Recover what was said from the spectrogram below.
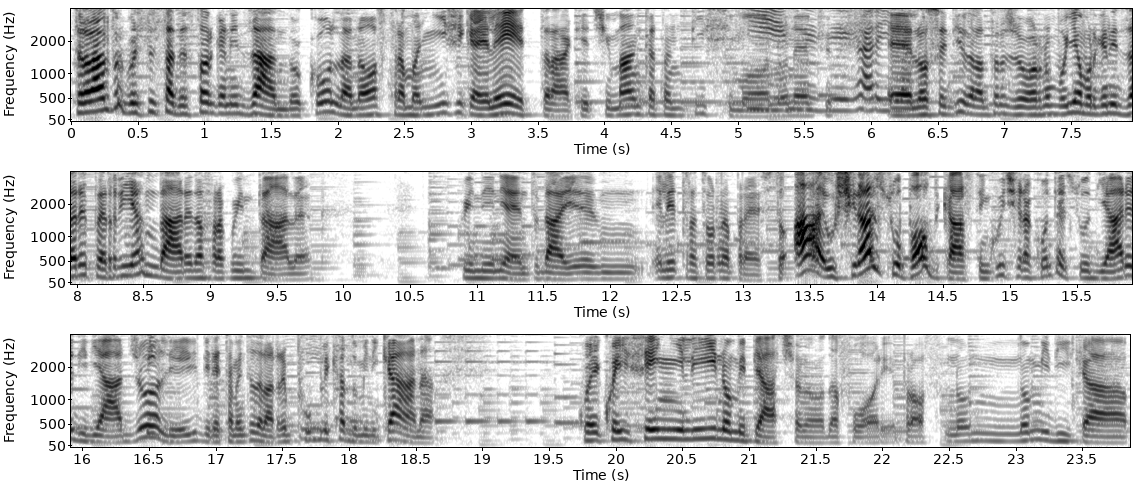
Tra l'altro quest'estate sto organizzando con la nostra magnifica Elettra, che ci manca tantissimo. Sì, non sì, è più- sì, carino. Eh, l'ho sentito l'altro giorno, vogliamo organizzare per riandare da Fra Quintale. Quindi niente, dai, ehm, Elettra torna presto. Ah, uscirà il suo podcast in cui ci racconta il suo diario di viaggio Sì. lì direttamente dalla Repubblica sì. Dominicana. Que- quei segni lì non mi piacciono da fuori, prof. Non, non mi dica.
